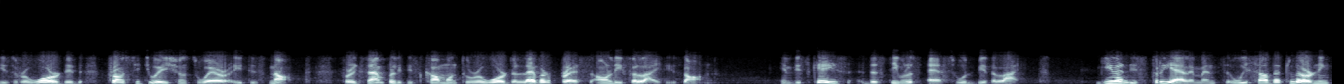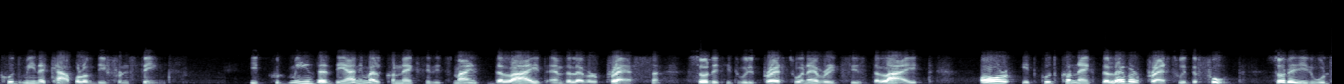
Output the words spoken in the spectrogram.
is rewarded from situations where it is not. For example, it is common to reward a lever press only if a light is on. In this case, the stimulus S would be the light. Given these three elements, we saw that learning could mean a couple of different things. It could mean that the animal connects in its mind the light and the lever press, so that it will press whenever it sees the light, or it could connect the lever press with the food, so that it would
